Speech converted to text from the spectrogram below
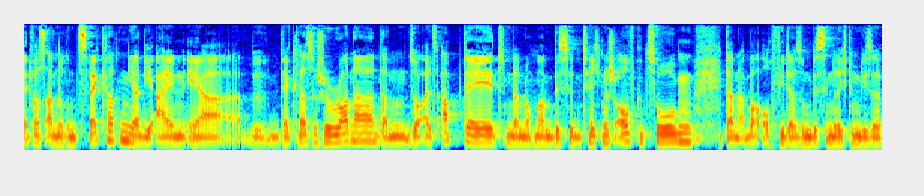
etwas anderen Zweck hatten. Ja, die einen eher äh, der klassische Runner, dann so als Update und dann nochmal ein bisschen technisch aufgezogen, dann aber auch wieder so ein bisschen Richtung diese,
